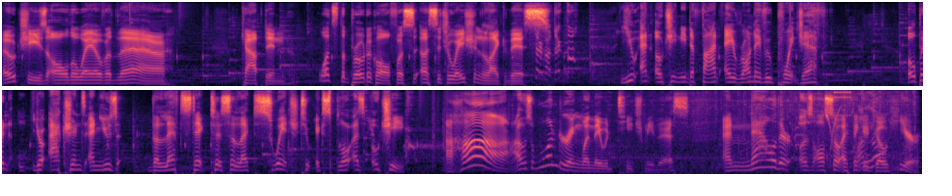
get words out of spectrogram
Oatchi's all the way over there. Captain, What's the protocol for a situation like this? You and Oatchi need to find a rendezvous point, Jeff. Open your actions and use the left stick to select switch to explore as Oatchi. Aha! I was wondering when they would teach me this. And now there is also, I think, a go here.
